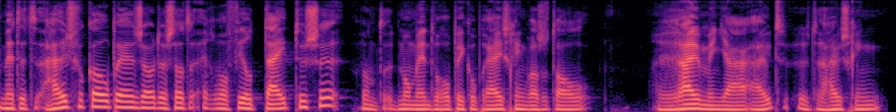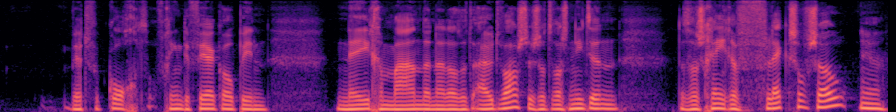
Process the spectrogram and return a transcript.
met het huis verkopen en zo, daar zat er wel veel tijd tussen. Want het moment waarop ik op reis ging, was het al ruim een jaar uit. Het huis ging, werd verkocht of ging de verkoop in negen maanden nadat het uit was. Dus dat was niet een, dat was geen reflex of zo. Ja.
